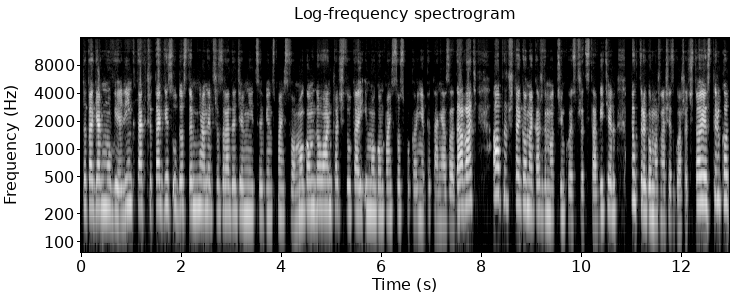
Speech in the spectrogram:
to tak jak mówię, link tak czy tak jest udostępniany przez Radę Dzielnicy, więc Państwo mogą dołączać tutaj i mogą Państwo spokojnie pytania zadawać, a oprócz tego na każdym odcinku jest przedstawiciel, do którego można się zgłaszać. To jest tylko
